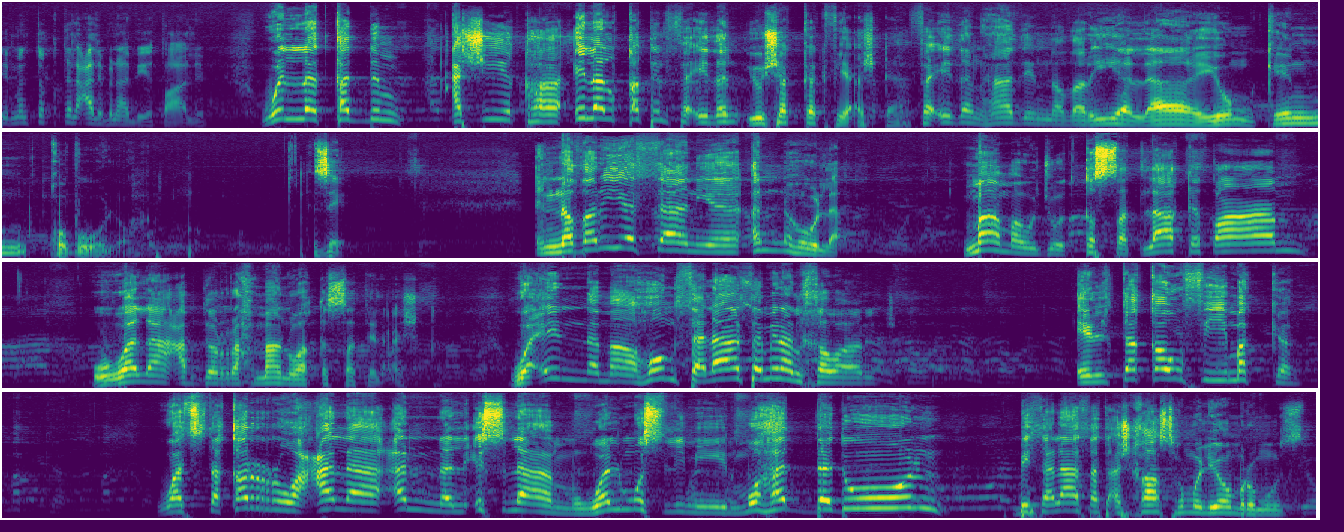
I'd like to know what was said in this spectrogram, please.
من تقتل علي بن أبي طالب. ولا تقدم عشيقها إلى القتل فاذا يشكك في عشقها. فاذا هذه النظرية لا يمكن قبولها. زين. النظرية الثانية أنه لا. ما موجود. قصة لا قطام ولا عبد الرحمن وقصة العشق. وإنما هم ثلاثة من الخوارج. التقوا في مكة واستقروا على أن الإسلام والمسلمين مهددون بثلاثة أشخاص هم اليوم رموز.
